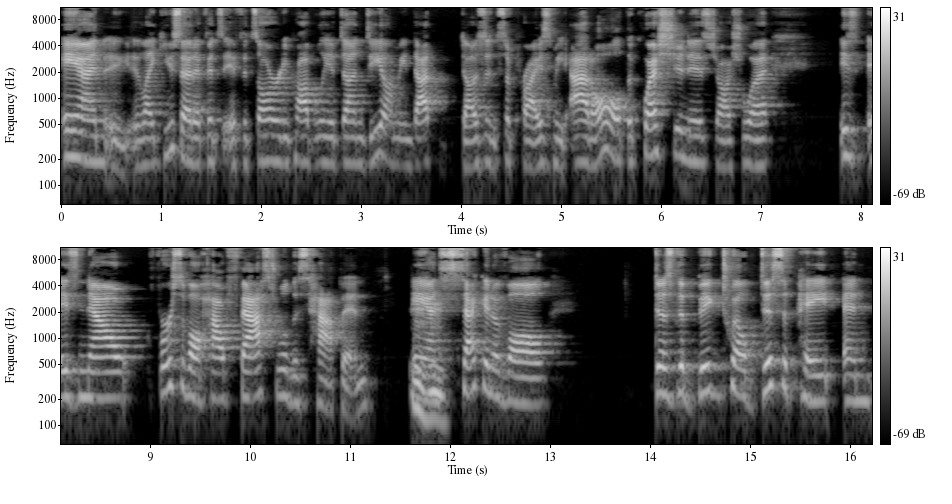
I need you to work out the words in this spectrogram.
And eh, like you said, if it's if it's already probably a done deal, I mean that doesn't surprise me at all. The question is, Joshua, is is now first of all, how fast will this happen? And second of all, does the Big 12 dissipate and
